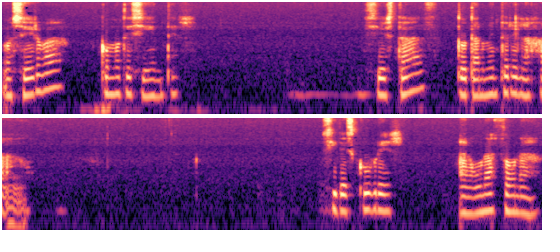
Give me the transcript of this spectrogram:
Observa cómo te sientes. Si estás totalmente relajado. Si descubres alguna zona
